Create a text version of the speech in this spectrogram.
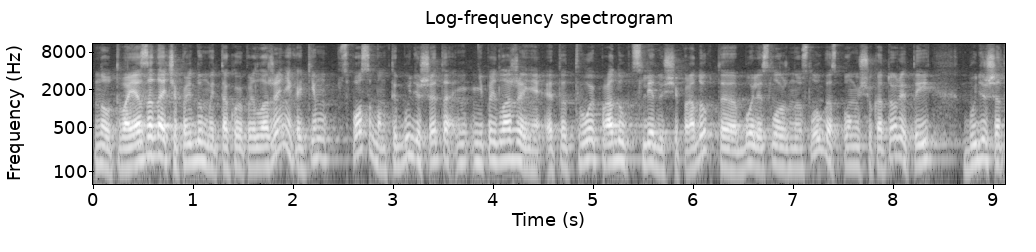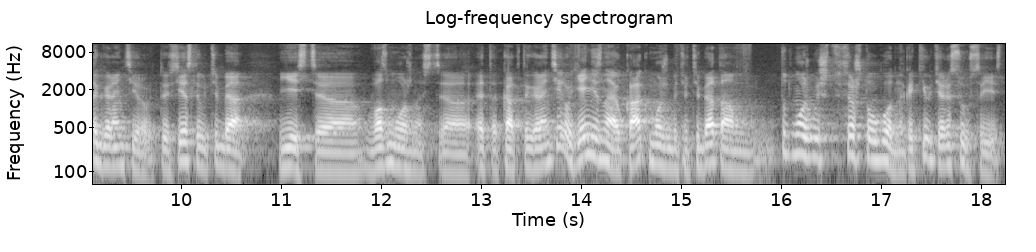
Ну, твоя задача придумать такое предложение, каким способом ты будешь это, не предложение, это твой продукт, следующий продукт, э, более сложная услуга, с помощью которой ты будешь это гарантировать. То есть, если у тебя есть э, возможность э, это как-то гарантировать, я не знаю как, может быть у тебя там, тут может быть все что угодно, какие у тебя ресурсы есть.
